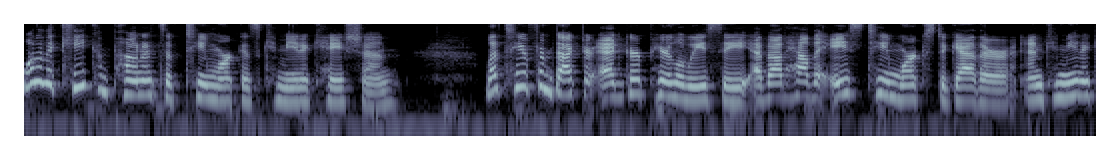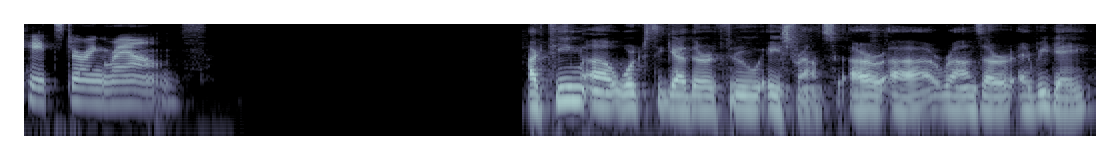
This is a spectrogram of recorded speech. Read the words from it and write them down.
One of the key components of teamwork is communication. Let's hear from Dr. Edgar Pierluissi about how the ACE team works together and communicates during rounds. Our team uh, works together through ACE rounds. Our uh, rounds are every day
